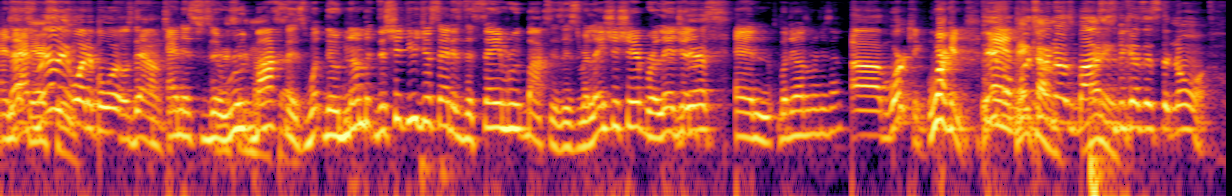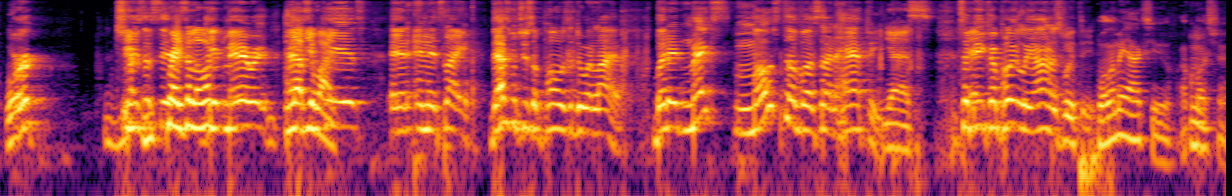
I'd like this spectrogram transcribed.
And That's that's, really what it boils down to. and it's the Scarcity root mindset. boxes. What the number, the shit you just said is the same root boxes. It's relationship, religion, Yes. and what the other one you said? uh, working. Working. People and put you in those boxes money. because it's the norm. Work, Jesus, Praise the Lord. get married, Love have your some wife. kids, and, and it's like that's what you're supposed to do in life. But it makes most of us unhappy. yes. To be completely honest with you. Well, let me ask you a question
